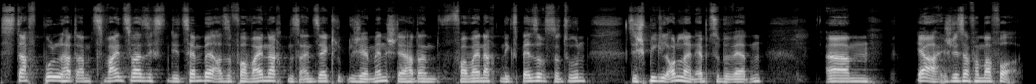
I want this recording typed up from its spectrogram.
Stuffbull hat am 22. Dezember, also vor Weihnachten, ist ein sehr glücklicher Mensch, der hat dann vor Weihnachten nichts Besseres zu tun, sich Spiegel Online-App zu bewerten. Ähm, ja, ich lese einfach mal vor.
